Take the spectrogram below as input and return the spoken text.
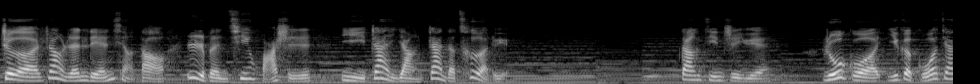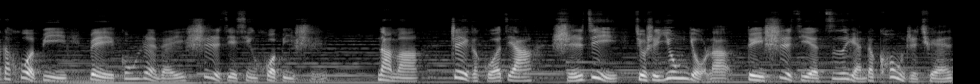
这让人联想到日本侵华时以战养战的策略。当今之曰，如果一个国家的货币被公认为世界性货币时，那么这个国家实际就是拥有了对世界资源的控制权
